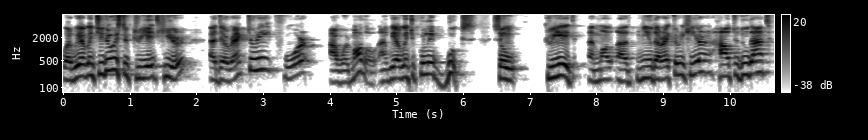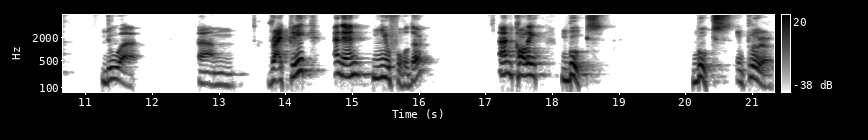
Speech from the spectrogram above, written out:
What we are going to do is to create here a directory for our model and we are going to call it books. So create a, a new directory here. How to do that? Do a um, right click and then new folder and call it books. Books in plural.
